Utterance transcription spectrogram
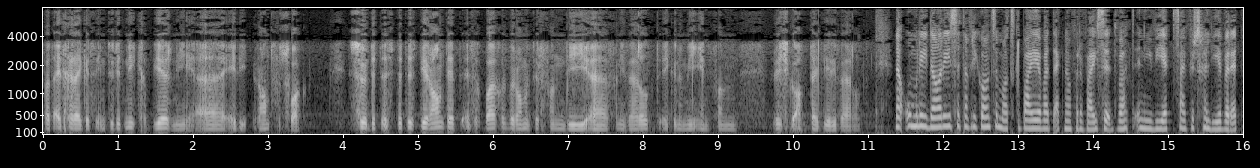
wat uitgereik is en toe dit nie gebeur nie, uh het die rand verswak. So dit is dit is die rand het is 'n baie goed barometer van die uh van die wêreldekonomie en van risiko-aptyd hierdie wêreld. Nou omre daardie Suid-Afrikaanse maatskappye wat ek nou verwys het wat in die week syfers gelewer het,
